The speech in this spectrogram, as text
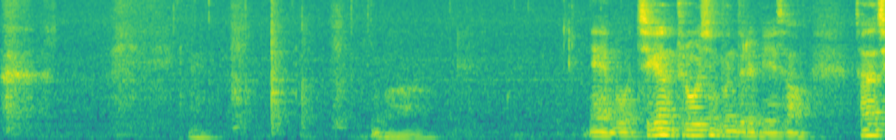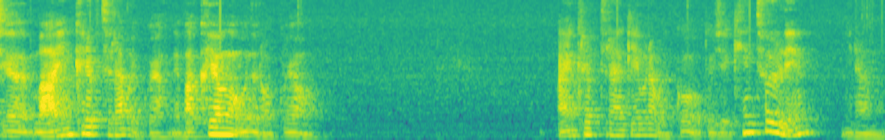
우와. 네, 뭐 지금 들어오신 분들을 위해서 저는 지금 마인크래프트를 하고 있고요. 네, 마크 형은 오늘 없고요. 마인크래프트라는 게임을 하고 있고 또 이제 킨툴님이랑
